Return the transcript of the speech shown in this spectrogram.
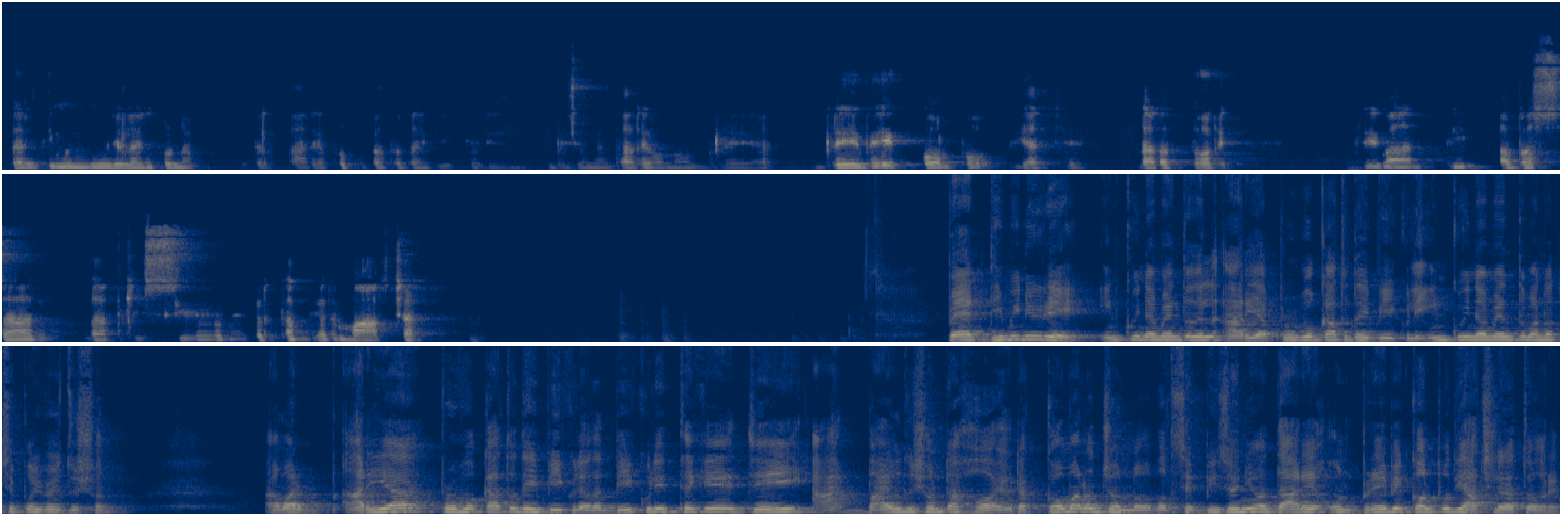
Per diminuire la inquinamento dell'aria provocata dai veicoli, bisogna dare un bre- breve colpo di acceleratore prima di abbassare la pressione per cambiare marcia. Per diminuire, inquinamento dell'aria provocato dai veicoli. Inquinamento মানে হচ্ছে পরিবেশ দূষণ আমার area প্রভোকাতো দেই বিকুলি অর্থাৎ বিকুলির থেকে যেই বায়ু দূষণটা হয়, ওটা কমানোর জন্য বলতেছে বিজনীয় দ্বারে ওন ব্রেবে কল্প দিয়ে আছলেরাতে পারে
